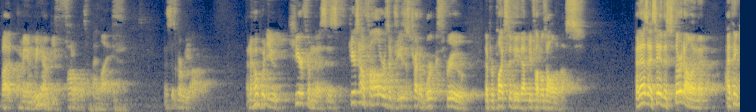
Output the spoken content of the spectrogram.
But, I mean, we are befuddled by life. This is where we are. And I hope what you hear from this is here's how followers of Jesus try to work through the perplexity that befuddles all of us. But as I say, this third element, I think,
